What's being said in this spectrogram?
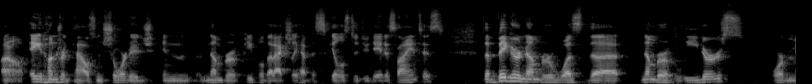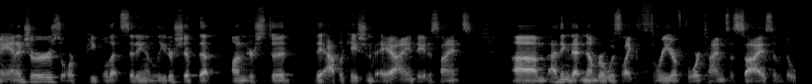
I don't know, 800,000 shortage in the number of people that actually have the skills to do data scientists. The bigger number was the number of leaders or managers or people that sitting in leadership that understood the application of AI and data science. Um, I think that number was like three or four times the size of the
